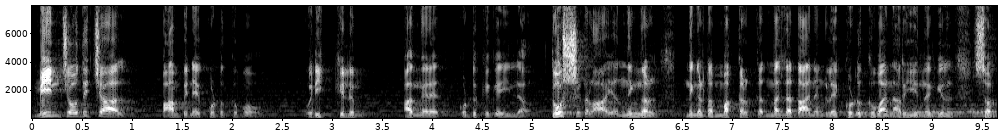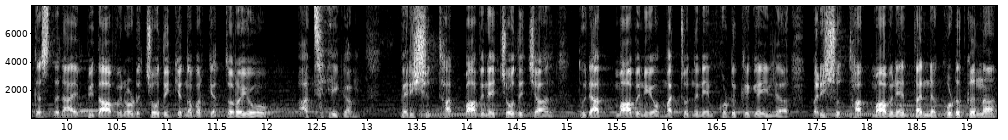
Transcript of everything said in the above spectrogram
മീൻ ചോദിച്ചാൽ പാമ്പിനെ കൊടുക്കുമോ? ഒരിക്കലും അങ്ങനെ കൊടുക്കുകയില്ല. ദോഷികളായ നിങ്ങൾ നിങ്ങളുടെ മക്കൾക്ക് നല്ല ദാനങ്ങളെ കൊടുക്കുവാൻ അറിയുന്നെങ്കിൽ സ്വർഗസ്ഥനായ പിതാവിനോട് ചോദിക്കുന്നവർക്ക് എത്രയോ അധികം പരിശുദ്ധാത്മാവിനെ ചോദിച്ചാൽ ദുരാത്മാവിനെയോ മറ്റൊന്നിനെയും കൊടുക്കുകയില്ല. പരിശുദ്ധാത്മാവിനെ തന്നെ കൊടുക്കുന്ന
